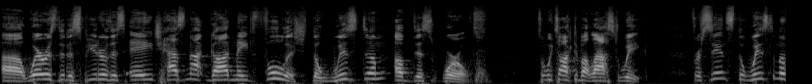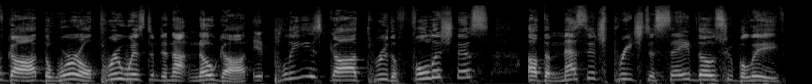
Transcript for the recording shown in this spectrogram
Uh, where is the disputer of this age? Has not God made foolish the wisdom of this world? What we talked about last week. For since the wisdom of God, the world through wisdom did not know God, it pleased God through the foolishness of the message preached to save those who believe.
